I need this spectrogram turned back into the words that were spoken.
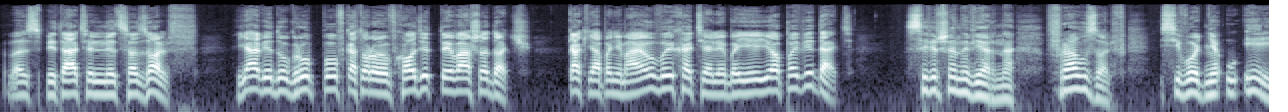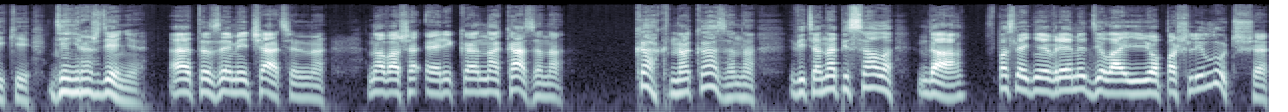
«Воспитательница Зольф, я веду группу, в которую входит и ваша дочь. Как я понимаю, вы хотели бы ее повидать». «Совершенно верно. Фрау Зольф, сегодня у Эрики день рождения». «Это замечательно, но ваша Эрика наказана». «Как наказана?» Ведь она писала... Да, в последнее время дела ее пошли лучше.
